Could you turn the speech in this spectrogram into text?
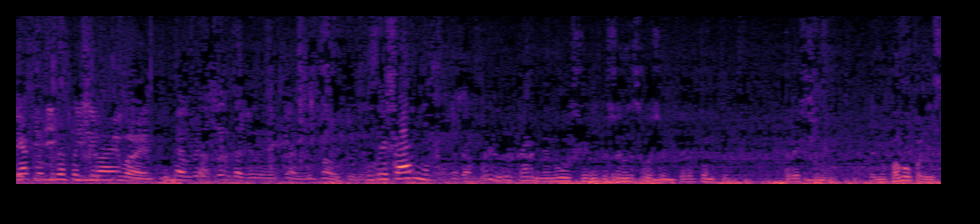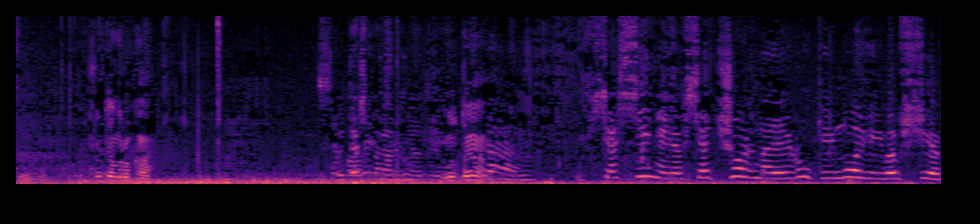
Як ви себе почуваєте? Там президент даже не знає, бухгалтер. З лікарні? Кармен лучше, не слушать, перепомки. Ну, полопали все. Що там рука? Ви теж поранення отримали? Ну так. Да. Вся синяя, вся черная, и руки, и ноги, и вообще.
